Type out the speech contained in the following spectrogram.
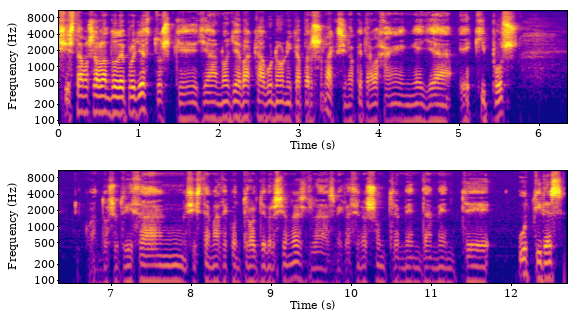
Si estamos hablando de proyectos que ya no lleva a cabo una única persona, sino que trabajan en ella equipos, cuando se utilizan sistemas de control de versiones, las migraciones son tremendamente útiles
